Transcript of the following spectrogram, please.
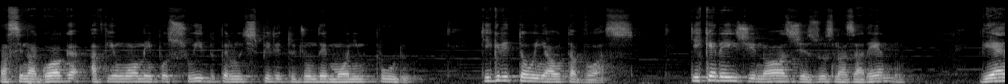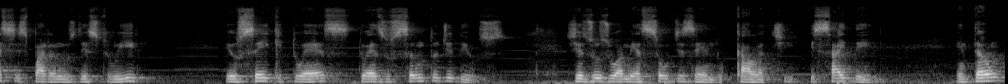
Na sinagoga havia um homem possuído pelo espírito de um demônio impuro, que gritou em alta voz: que quereis de nós, Jesus Nazareno? Viestes para nos destruir? Eu sei que tu és, tu és o santo de Deus. Jesus o ameaçou dizendo: Cala-te e sai dele. Então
